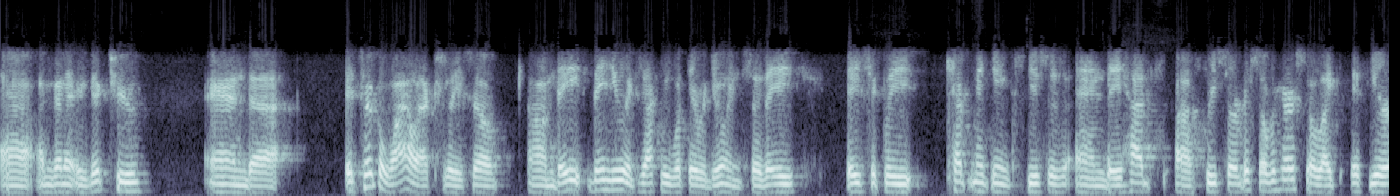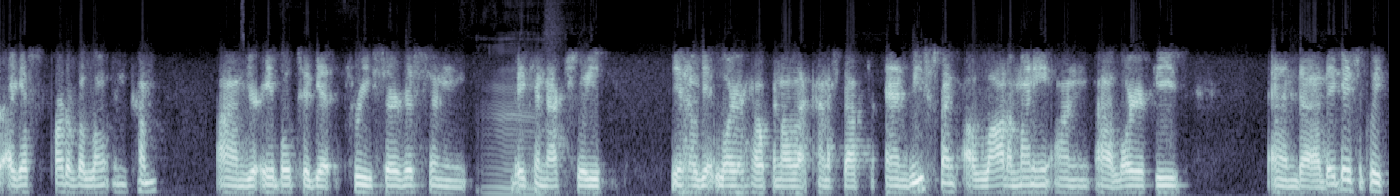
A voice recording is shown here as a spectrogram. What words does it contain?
uh, I'm gonna evict you, and uh, it took a while actually. So um, they they knew exactly what they were doing. So they basically kept making excuses, and they had uh, free service over here. So like, if you're, I guess, part of a low income um, you're able to get free service and mm. they can actually, you know, get lawyer help and all that kind of stuff. And we spent a lot of money on uh, lawyer fees. And uh, they basically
